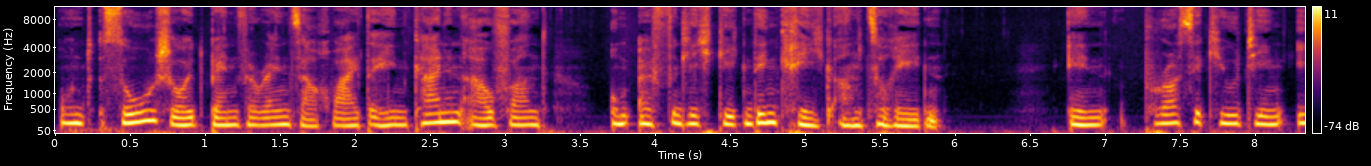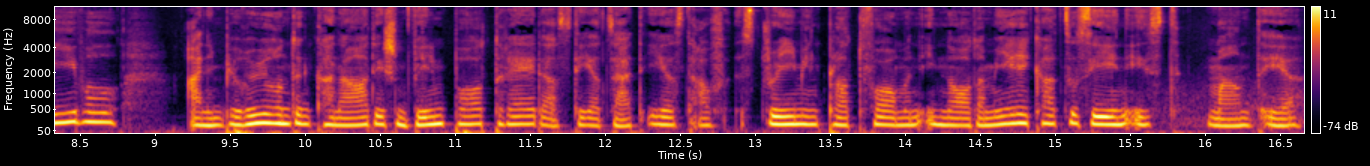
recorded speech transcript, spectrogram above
Und so scheut Ben Ferenc auch weiterhin keinen Aufwand, um öffentlich gegen den Krieg anzureden. In Prosecuting Evil, einem berührenden kanadischen Filmporträt, das derzeit erst auf Streaming-Plattformen in Nordamerika zu sehen ist, mahnt er,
